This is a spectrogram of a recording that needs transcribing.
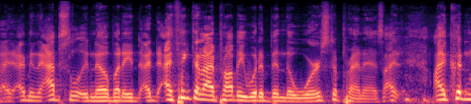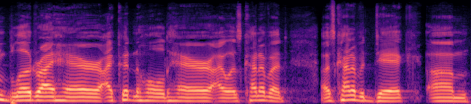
I, I mean, absolutely nobody. I, I think that I probably would have been the worst apprentice. I I couldn't blow dry hair. I couldn't hold hair. I was kind of a I was kind of a dick. Um,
